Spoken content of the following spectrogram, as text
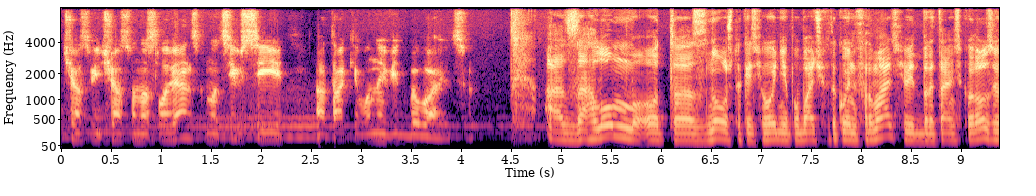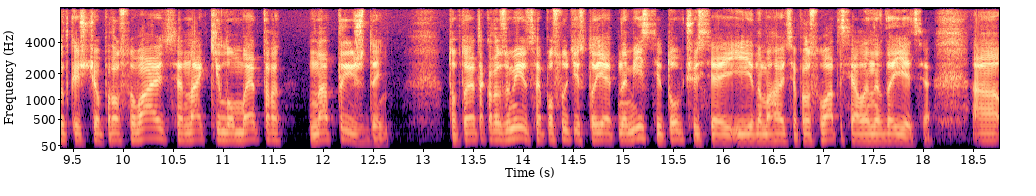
час від часу на Слов'янськ. Ну ці всі атаки вони відбиваються. А загалом, от е, знову ж таки, сьогодні побачив таку інформацію від британської розвідки, що просуваються на кілометр на тиждень. Тобто, я так розумію, це по суті стоять на місці, топчуться і намагаються просуватися, але не вдається. А,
